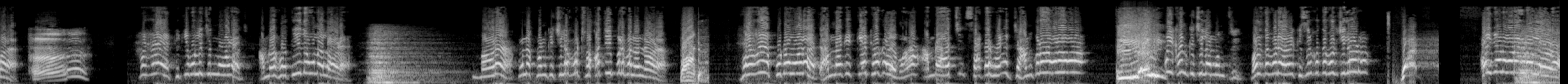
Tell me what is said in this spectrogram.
মারা হ্যাঁ? হ্যাঁ ঠিকই বলেছেন মহারাজ। আমরা হতেই দেবো না লড়া বড়া কোনো ফোন ছিল আমার ঠকাতেই পারবে না লড়া হ্যাঁ হ্যাঁ পুরো মহারাজ আপনাকে কে ঠকাবে বড়া আমরা আছি সাটা ভেঙে জাম করে দেবো বড়া এখানকে ছিল মন্ত্রী। বলতে পারে আমি কিসের কথা বলছি লড়া এই কেন বড়া লড়া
